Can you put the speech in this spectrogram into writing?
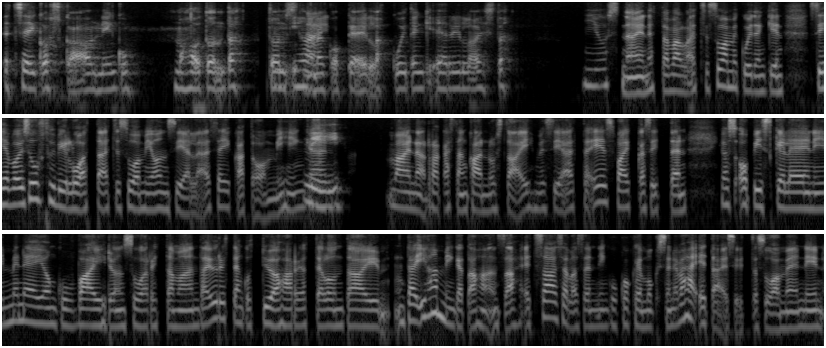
et se ei koskaan ole niin kuin mahdotonta. On ihana näin. kokeilla kuitenkin erilaista. Just näin, että tavallaan, että se Suomi kuitenkin, siihen voi suht hyvin luottaa, että se Suomi on siellä ja se ei katoa mihinkään. Niin. Mä aina rakastan kannustaa ihmisiä, että ees vaikka sitten, jos opiskelee, niin menee jonkun vaihdon suorittamaan tai yrittää työharjoittelun tai, tai ihan minkä tahansa, että saa sellaisen niin kuin kokemuksen ja vähän etäisyyttä Suomeen, niin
